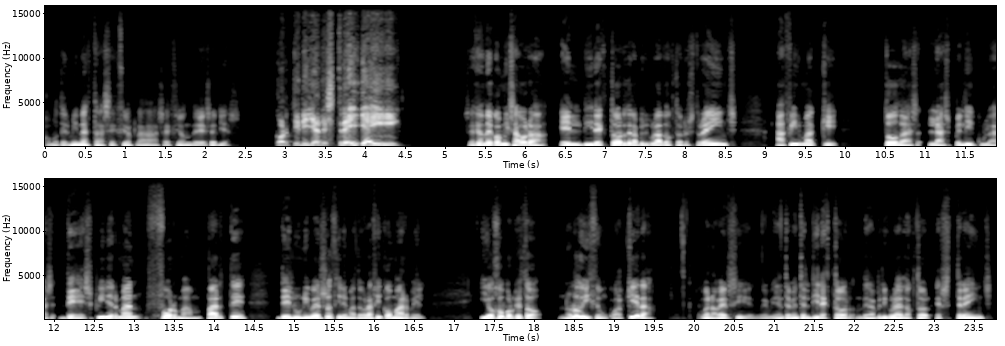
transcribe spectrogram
como termina esta sección, la sección de series. Cortinilla de estrella y... Sección de cómics ahora, el director de la película Doctor Strange afirma que todas las películas de Spider-Man forman parte del universo cinematográfico Marvel. Y ojo, porque esto no lo dice un cualquiera. Bueno, a ver, sí, evidentemente el director de la película de Doctor Strange,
